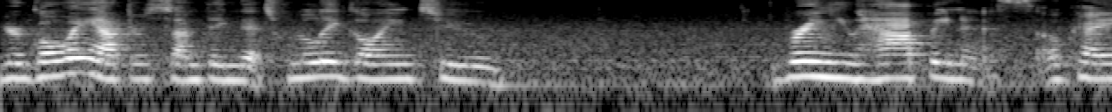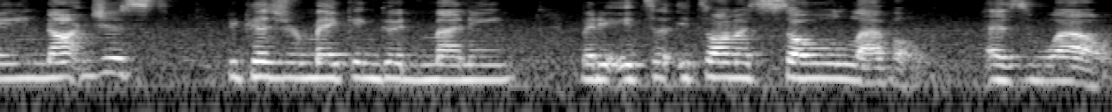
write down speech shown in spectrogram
you're going after something that's really going to bring you happiness, okay? Not just because you're making good money, but it's, it's on a soul level as well.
